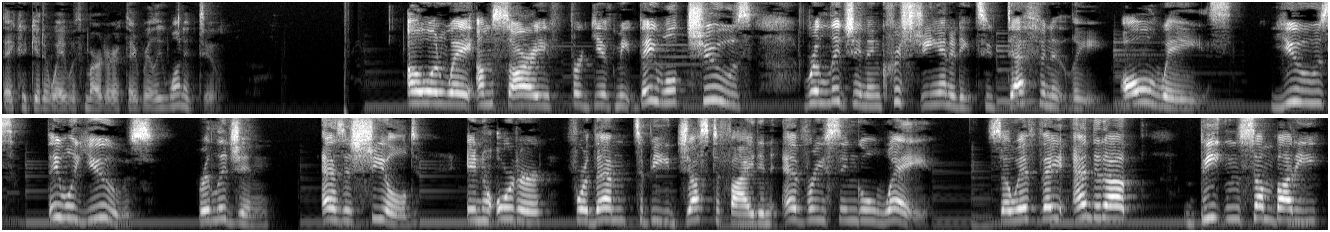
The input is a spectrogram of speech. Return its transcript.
They could get away with murder if they really wanted to. Oh, and wait, I'm sorry, forgive me. They will choose religion and Christianity to definitely, always use they will use religion as a shield in order for them to be justified in every single way. So if they ended up beating somebody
